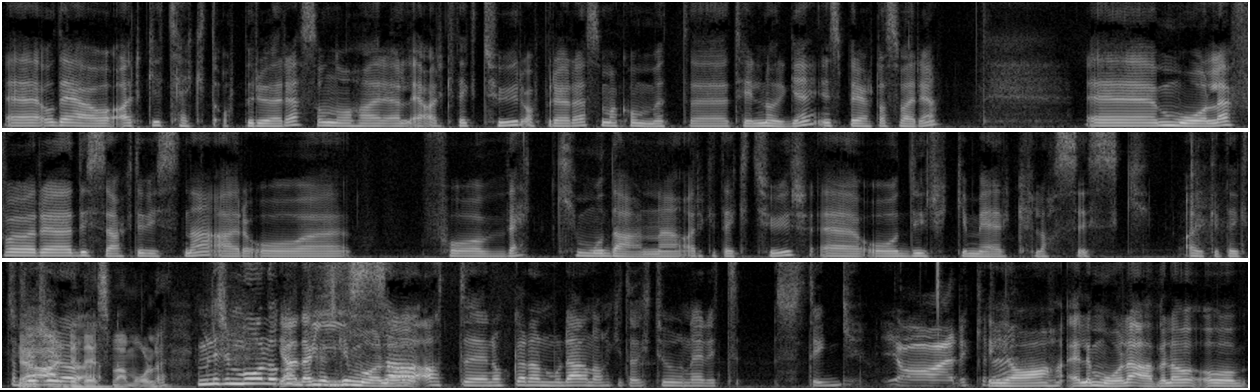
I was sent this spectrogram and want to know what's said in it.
Eh, og det er jo arkitektopprøret som nå har, eller arkitekturopprøret som har kommet til Norge, inspirert av Sverige. Eh, målet for disse aktivistene er å få vekk moderne arkitektur og dyrke mer klassisk arkitektur. Ja, er det det som er målet? Men det er ikke målet å Ja, vise målet at noe av den moderne arkitekturen er litt stygg? Ja, er det ikke det? Ja, eller målet er vel å, å,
